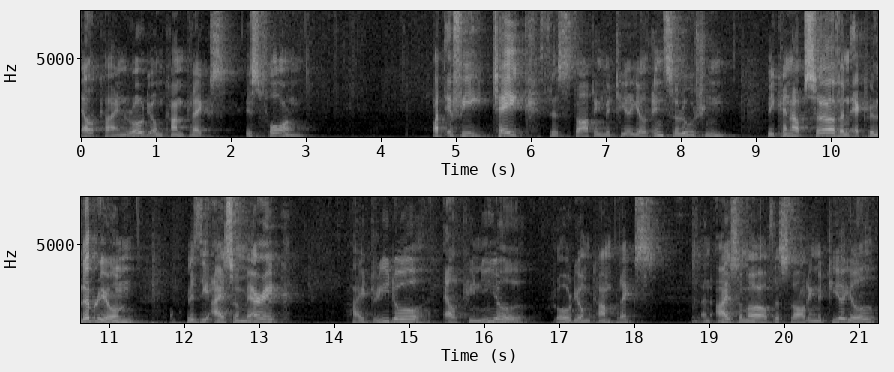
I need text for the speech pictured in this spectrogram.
alkyne rhodium complex is formed. But if we take the starting material in solution, we can observe an equilibrium with the isomeric hydridoalkynyl rhodium complex, an isomer of the starting material,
